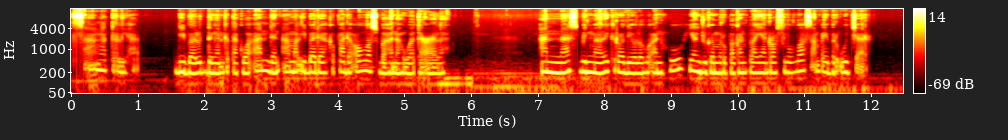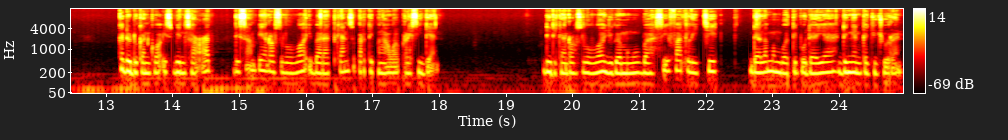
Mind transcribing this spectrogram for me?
sangat terlihat dibalut dengan ketakwaan dan amal ibadah kepada Allah Subhanahu wa taala. Anas bin Malik radhiyallahu anhu yang juga merupakan pelayan Rasulullah sampai berujar, kedudukan Qais bin Sa'ad di samping Rasulullah ibaratkan seperti pengawal presiden. Didikan Rasulullah juga mengubah sifat licik dalam membuat tipu daya dengan kejujuran.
